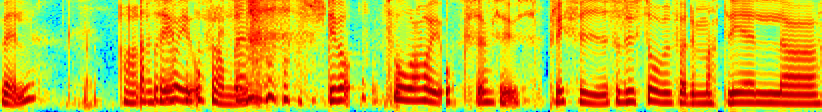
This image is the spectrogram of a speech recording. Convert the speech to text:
väl? Ja, Alltså vänta, det var ju oxens. Det var, tvåan var ju oxens hus. Precis. Så det står väl för det materiella,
